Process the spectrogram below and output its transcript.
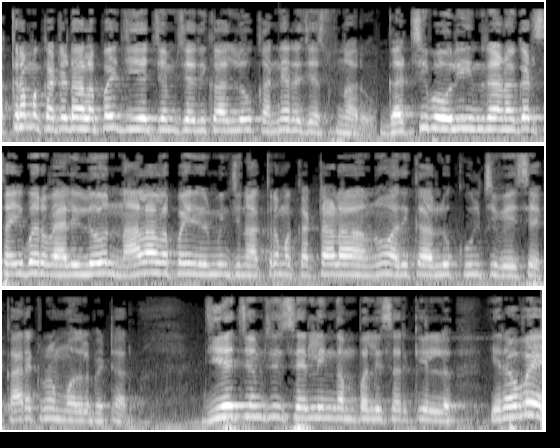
అక్రమ కట్టడాలపై జీహెచ్ఎంసీ అధికారులు కన్నెర చేస్తున్నారు. గచ్చిబౌలి ఇందిరానగర్ సైబర్ వ్యాలీలో నాలాలపై నిర్మించిన అక్రమ కట్టడాలను అధికారులు కూల్చివేసే కార్యక్రమం మొదలుపెట్టారు. జీహెచ్ఎంసీ శేర్లింగంపల్లి సర్కిల్ ఇరవై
